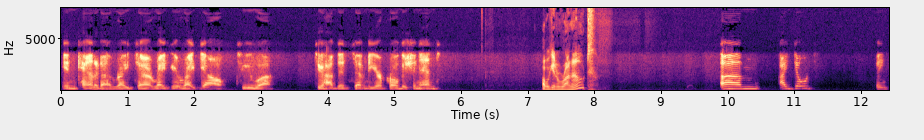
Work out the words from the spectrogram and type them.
in Canada, right uh, right here, right now, to uh, to have this 70 year prohibition end. Are we going to run out? Um, I don't think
